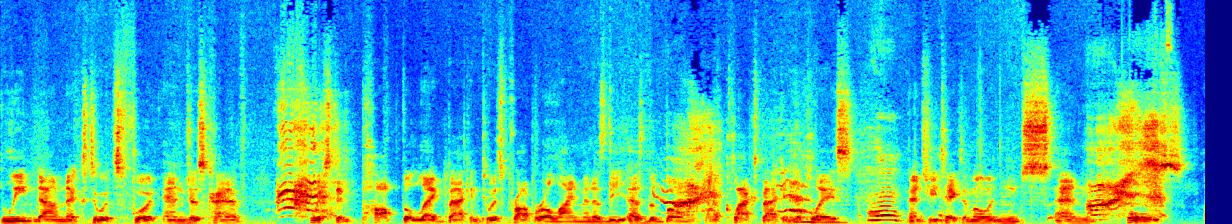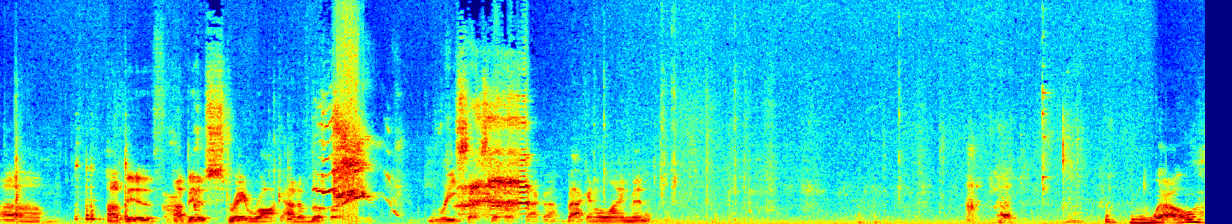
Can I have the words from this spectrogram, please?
lean down next to its foot and just kind of twist and pop the leg back into its proper alignment as the as the bone kind of clacks back into place, and she takes a moment and s- and pulls um, a bit of a bit of stray rock out of the hook and resets the hook back back in alignment. Well,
